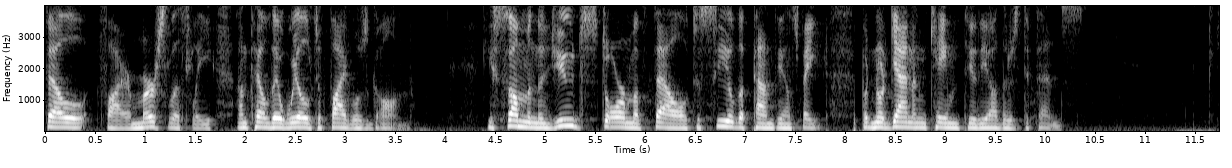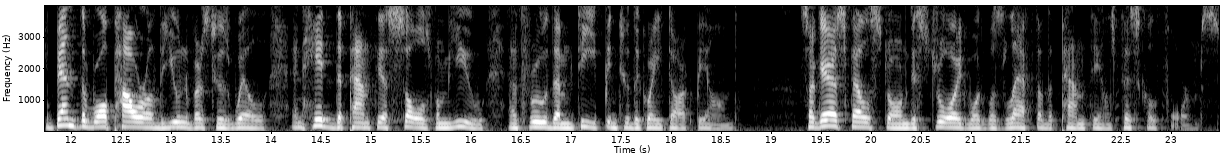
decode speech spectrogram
fell fire mercilessly until their will to fight was gone. He summoned a huge storm of fell to seal the Pantheon's fate, but Norgannon came to the others' defense. He bent the raw power of the universe to his will and hid the Pantheon's souls from you and threw them deep into the great dark beyond. Sargeras' Felstorm destroyed what was left of the Pantheon's physical forms.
